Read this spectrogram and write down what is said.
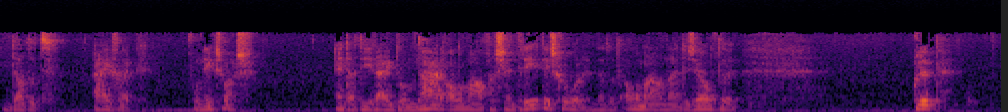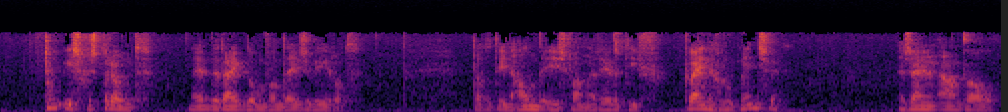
dat het eigenlijk voor niks was. En dat die rijkdom daar allemaal gecentreerd is geworden. Dat het allemaal naar dezelfde club toe is gestroomd. de rijkdom van deze wereld. Dat het in handen is van een relatief kleine groep mensen. Er zijn een aantal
